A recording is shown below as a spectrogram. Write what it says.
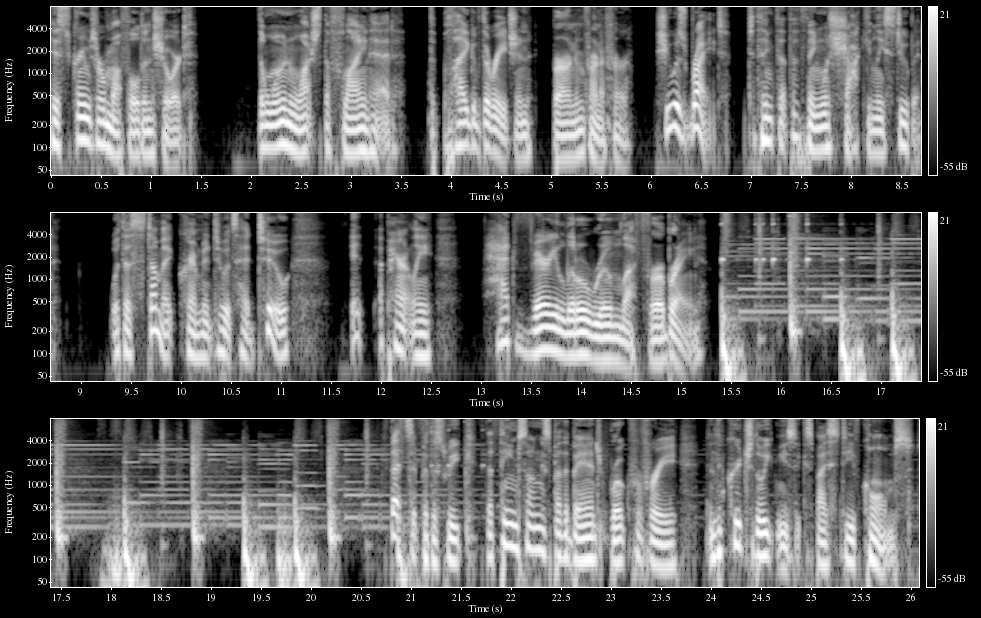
His screams were muffled and short. The woman watched the flying head, the plague of the region, burn in front of her. She was right to think that the thing was shockingly stupid. With a stomach crammed into its head, too, it apparently had very little room left for a brain. That's it for this week. The theme song is by the band Broke for Free, and the Creature of the Week music is by Steve Combs.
